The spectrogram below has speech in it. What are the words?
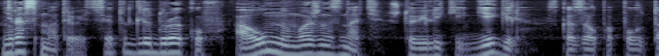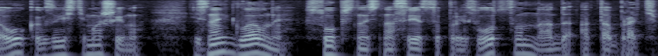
не рассматривается. Это для дураков. А умным важно знать, что великий Гегель сказал по поводу того, как завести машину. И знать главное, собственность на средства производства надо отобрать.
